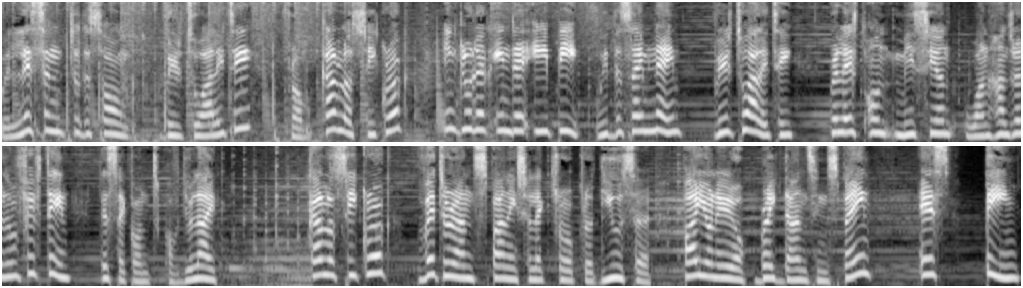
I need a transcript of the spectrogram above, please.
Will listen to the song Virtuality from Carlos Sicrock, included in the EP with the same name, Virtuality, released on Mission 115, the 2nd of July. Carlos Sicrock, veteran Spanish electro producer, pioneer of breakdance in Spain, is being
